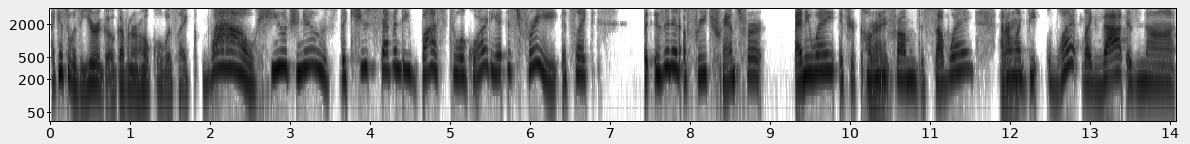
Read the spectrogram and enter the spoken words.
I guess it was a year ago, Governor Hochul was like, wow, huge news. The Q70 bus to LaGuardia is free. It's like, but isn't it a free transfer anyway if you're coming Right. from the subway? And I'm like, the what? Like that is not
